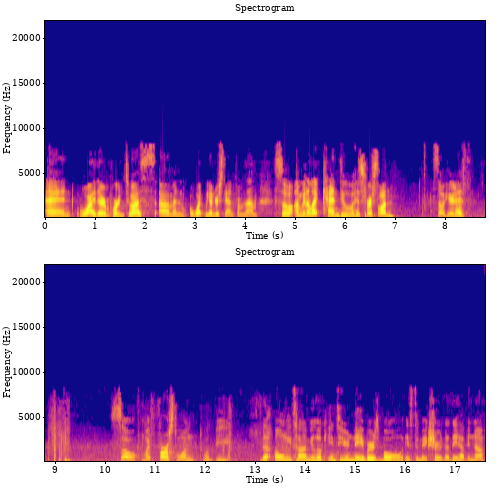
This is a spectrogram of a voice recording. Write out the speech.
and why they're important to us um, and what we understand from them. So I'm gonna let Ken do his first one. So here it is. So my first one would be the only time you look into your neighbor's bowl is to make sure that they have enough.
